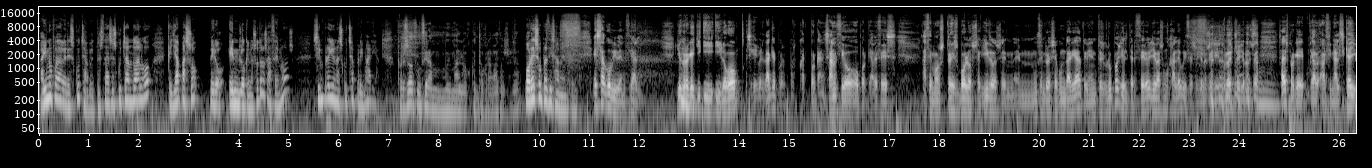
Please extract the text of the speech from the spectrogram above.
Ahí no puede haber escucha, pero tú estás escuchando algo que ya pasó, pero en lo que nosotros hacemos siempre hay una escucha primaria. Por eso funcionan muy mal los cuentos grabados, ¿verdad? Por eso precisamente. Es algo vivencial. Yo creo mm. que, y, luego, sí que es verdad que por, por, cansancio o porque a veces hacemos tres bolos seguidos en, un centro de secundaria, te vienen tres grupos y el tercero llevas un jaleo y dices, yo no sé si esto lo he hecho, yo no sé. ¿Sabes? Porque al final sí que hay,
